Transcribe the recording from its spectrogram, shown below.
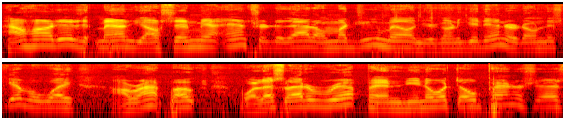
how hot is it, man? Y'all send me an answer to that on my Gmail, and you're going to get entered on this giveaway. All right, folks. Well, let's let her rip, and you know what the old Panner says.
